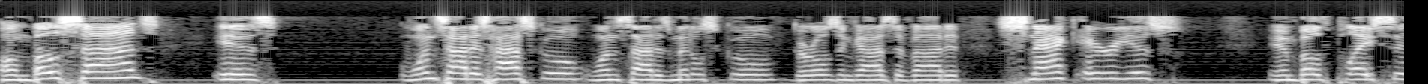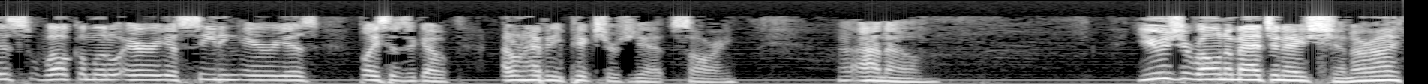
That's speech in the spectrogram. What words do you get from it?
On both sides is one side is high school, one side is middle school, girls and guys divided. Snack areas in both places, welcome little areas, seating areas, places to go. I don't have any pictures yet, sorry. I know. Use your own imagination, all right?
